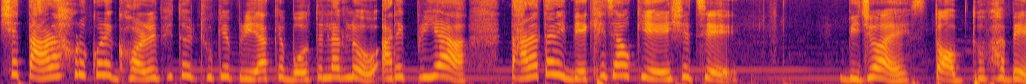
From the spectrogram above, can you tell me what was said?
সে তাড়াহুড়ো করে ঘরের ভিতর ঢুকে প্রিয়াকে বলতে লাগল, আরে প্রিয়া, তাড়াতাড়ি দেখে যাও কে এসেছে। বিজয় স্তব্ধভাবে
